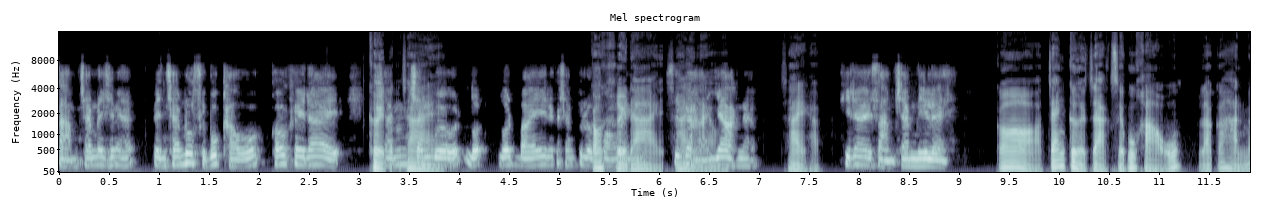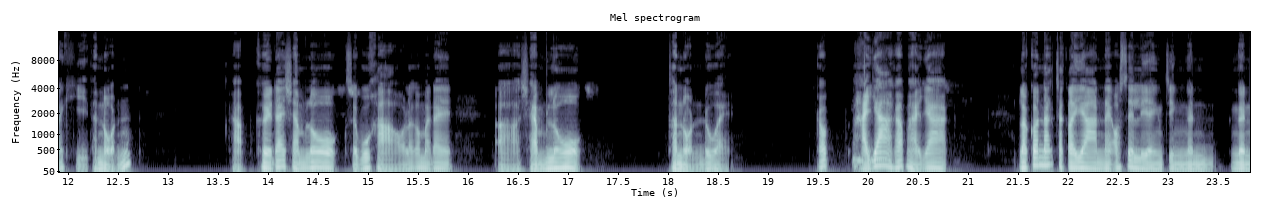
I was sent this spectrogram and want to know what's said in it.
สามแชมป์เลยใช่ไหมฮะเป็นแชมป์โลกสือภูเขาเขาเคยได้เคยแชมป์ใช่แชมป์เวิลด์รถรถไบค์แล้วก็แชมป์ตุลก็ฟองเคยได้ซึ่งก็ใช่หาแล้วยากนะครับใช่ครับ ที่ได้สามแชมป์นี้เลย ก็แจ้งเกิดจากเสือภูเขา แล้วก็หันมาขี่ถนนครับเคยได้แชมป์โลกเสือภูเขาแล้วก็มาได้อ่าแชมป์โลกถนนด้วยก็หายากครับหายาก แล้วก็นักจักรยานในออสเตรเลียจริงๆเงินเงิน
